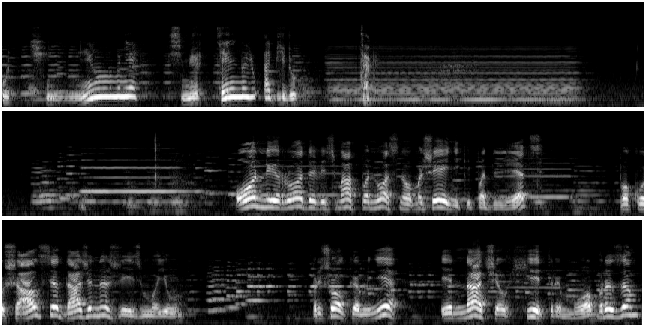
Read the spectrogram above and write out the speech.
учинил мне смертельную обиду. Так, Он и рода весьма поносного мошенник и подлец покушался даже на жизнь мою. Пришел ко мне и начал хитрым образом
